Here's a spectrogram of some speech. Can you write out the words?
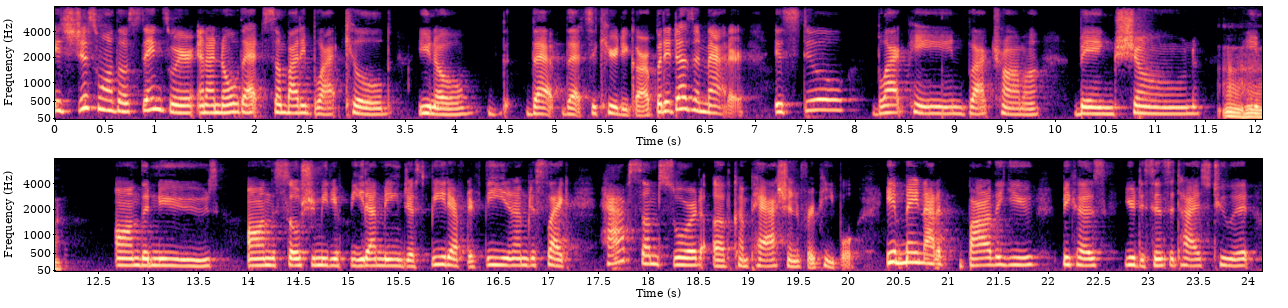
it's just one of those things where, and I know that somebody black killed you know th- that that security guard, but it doesn't matter. It's still black pain, black trauma being shown mm-hmm. you know, on the news on the social media feed. I mean, just feed after feed. And I'm just like, have some sort of compassion for people. It may not bother you because you're desensitized to it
